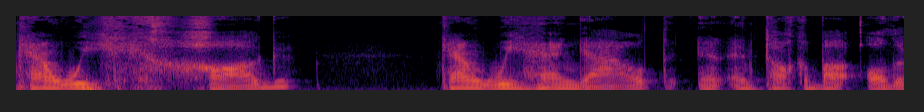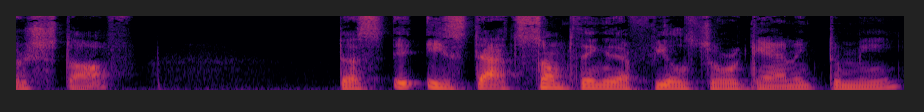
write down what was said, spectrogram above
Can we hug? Can we hang out and, and talk about other stuff? Does is that something that feels organic to me?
